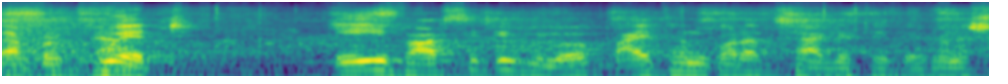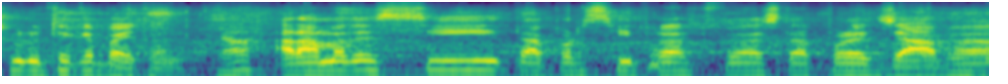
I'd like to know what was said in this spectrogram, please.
তারপর কুয়েট এই ভার্সিটিগুলো পাইথন করাচ্ছে আগে থেকে মানে শুরু থেকে পাইথন আর আমাদের সি তারপর সি প্লাস প্লাস তারপরে জাভা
